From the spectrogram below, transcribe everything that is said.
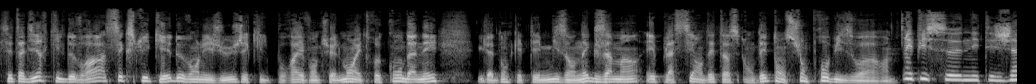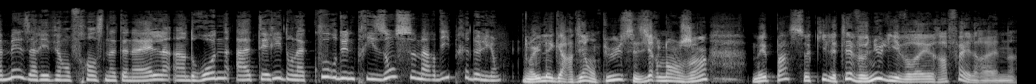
c'est-à-dire qu'il devra s'expliquer devant les juges et qu'il pourra éventuellement être condamné. Il a donc été mis en examen et placé en détention détention provisoire. Et puis ce n'était jamais arrivé en France, Nathanaël. Un drone a atterri dans la cour d'une prison ce mardi près de Lyon. Oui, les gardiens ont pu saisir l'engin, mais pas ce qu'il était venu livrer. Raphaël Rennes.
